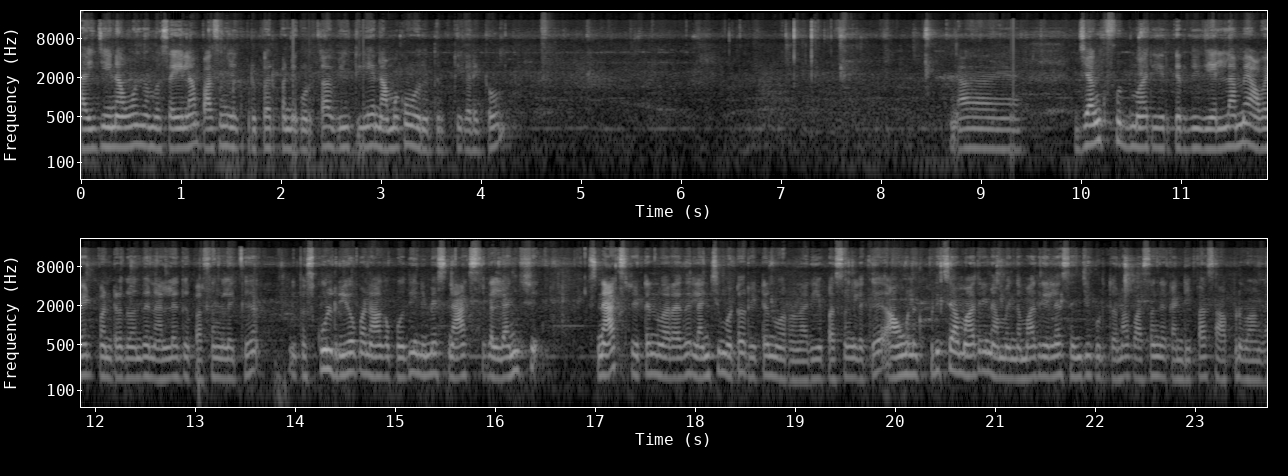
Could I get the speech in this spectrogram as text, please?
ஹைஜீனாகவும் நம்ம செய்யலாம். பசங்களுக்கு ப்ரிப்பேர் பண்ணி கொடுத்தா வீட்லேயே நமக்கும் ஒரு திருப்தி கிடைக்கும். ஜங்க் ஃபுட் மாதிரி இருக்கிறது இது எல்லாமே அவாய்ட் பண்ணுறது வந்து நல்லது பசங்களுக்கு. இப்போ ஸ்கூல் ரீஓப்பன் ஆக போது இனிமேல் ஸ்நாக்ஸுக்கு லஞ்சு ஸ்நாக்ஸ் ரிட்டன் வராது. லஞ்சு மட்டும் ரிட்டன் வரும் நிறைய பசங்களுக்கு. அவங்களுக்கு பிடிச்ச மாதிரி நம்ம இந்த மாதிரியெல்லாம் செஞ்சு கொடுத்தோன்னா பசங்க கண்டிப்பாக சாப்பிடுவாங்க.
